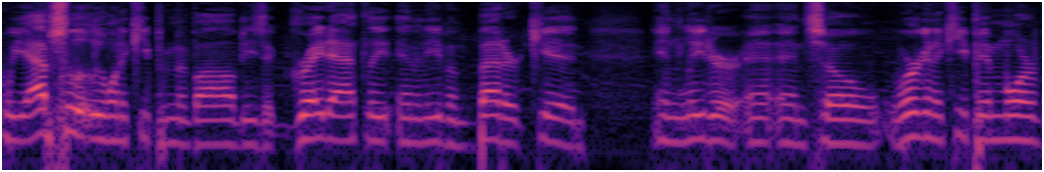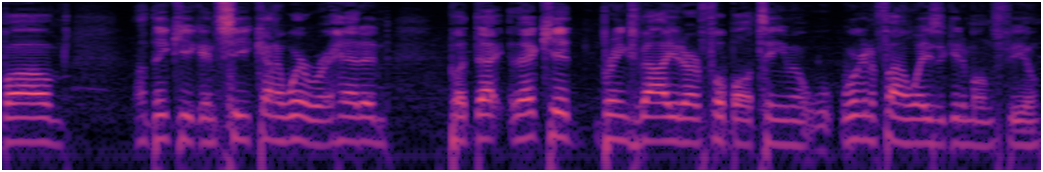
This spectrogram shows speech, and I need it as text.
we absolutely want to keep him involved. He's a great athlete and an even better kid and leader, and, and so we're going to keep him more involved. I think you can see kind of where we're headed. But that that kid brings value to our football team, and we're going to find ways to get him on the field.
